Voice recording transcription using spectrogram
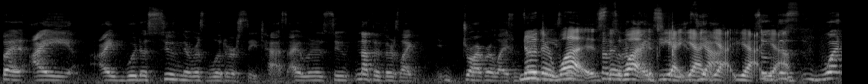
But I I would assume there was literacy tests. I would assume not that there's like driver license. No, there IDs, but was, there was. Yeah, IDs. yeah, yeah, yeah, So yeah. This, what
